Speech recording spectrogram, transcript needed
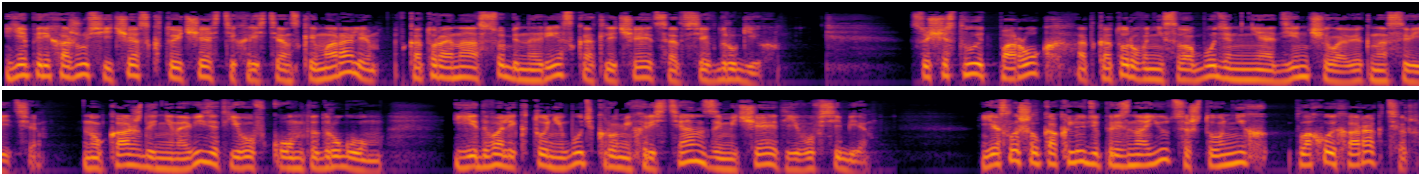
Я перехожу сейчас к той части христианской морали, в которой она особенно резко отличается от всех других. Существует порог, от которого не свободен ни один человек на свете, но каждый ненавидит его в ком-то другом, и едва ли кто-нибудь, кроме христиан, замечает его в себе. Я слышал, как люди признаются, что у них плохой характер,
